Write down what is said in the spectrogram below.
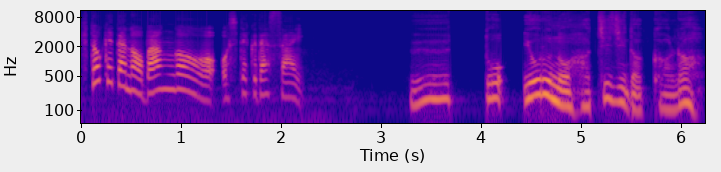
1桁の番号を押してください。えー、っと、夜の8時だから、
